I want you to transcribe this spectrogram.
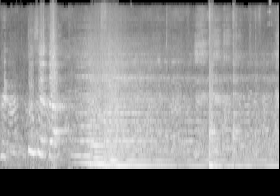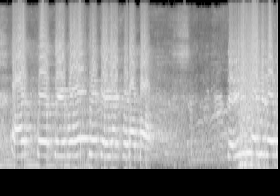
ಬಿಟ್ಟು ಸಿದ್ಧ. ಆತ್ಮಹತ್ಯೆ ಮಾತ್ರ ಕೈ ಹಾಕ್ಬೇಡಮ್ಮ ಧೈರ್ಯವಾಗಿರಲ್ಲ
